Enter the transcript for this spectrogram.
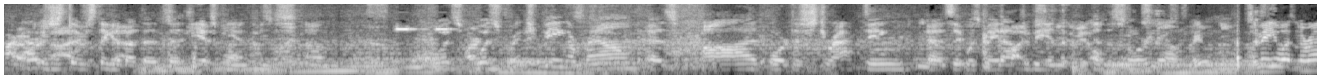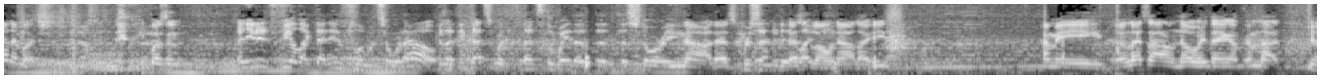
I was just, I was thinking about the, the ESPN piece. Um, was was Rich being around as odd or distracting as it was made out to be in the in the story? you know, he- to me, he wasn't around that much. he wasn't. And you didn't feel like that influence or whatever, No. because I think that's what that's the way that the, the story. Nah, that's Presented it That's like- blown out. Like he's. I mean, unless I don't know anything, I'm, I'm not. Yeah.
